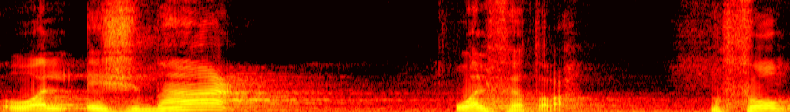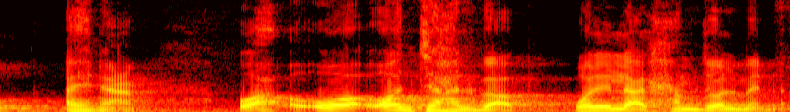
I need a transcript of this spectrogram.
والإجماع والفطرة. مفهوم؟ أي نعم. وانتهى الباب. ولله الحمد والمنة.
